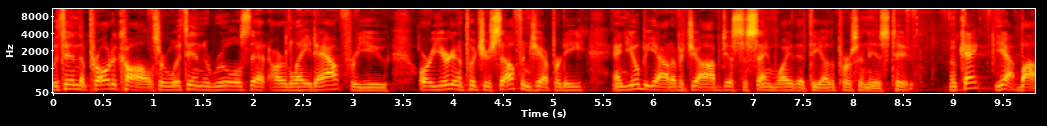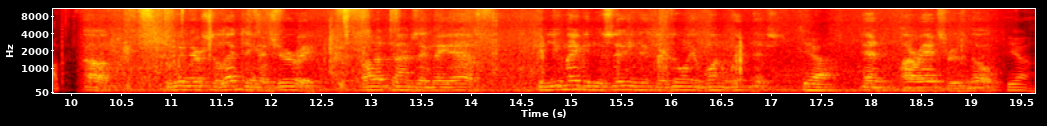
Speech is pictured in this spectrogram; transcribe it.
within the protocols or within the rules that are laid out for you, or you're going to put yourself in jeopardy and you'll be out of a job just the same way that the other person is too. Okay? Yeah, Bob. Uh, When they're selecting a jury, a lot of times they may ask, can you make a decision if there's only one witness? Yeah. And our answer is no. Yeah.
